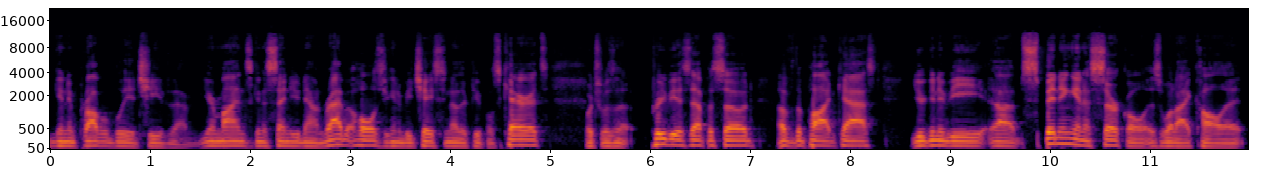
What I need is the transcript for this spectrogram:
going to probably achieve them. Your mind's going to send you down rabbit holes. You're going to be chasing other people's carrots, which was a previous episode of the podcast. You're going to be uh, spinning in a circle, is what I call it,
